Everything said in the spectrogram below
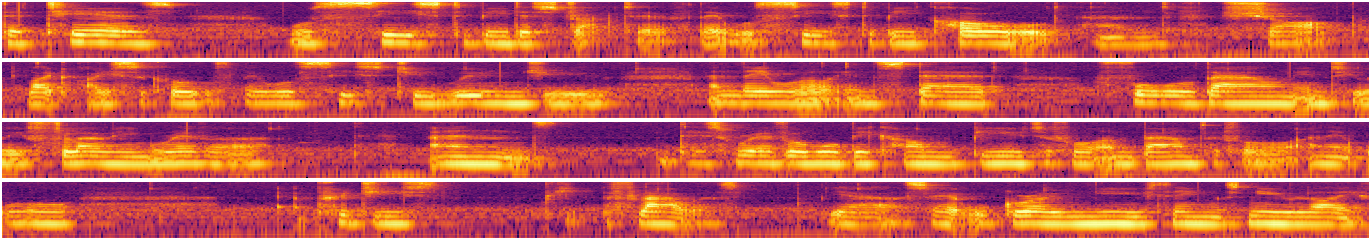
the tears will cease to be destructive. They will cease to be cold and sharp like icicles. They will cease to wound you and they will instead fall down into a flowing river and this river will become beautiful and bountiful and it will produce flowers. Yeah, so it will grow new things, new life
